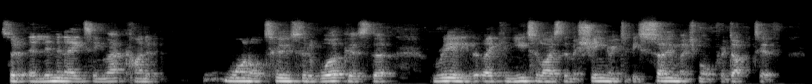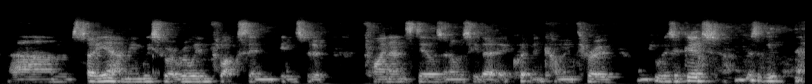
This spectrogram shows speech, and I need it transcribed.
sort of eliminating that kind of one or two sort of workers that really that they can utilize the machinery to be so much more productive. Um, so yeah, I mean, we saw a real influx in in sort of finance deals and obviously the equipment coming through. I think it was a good. I think it was a good.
